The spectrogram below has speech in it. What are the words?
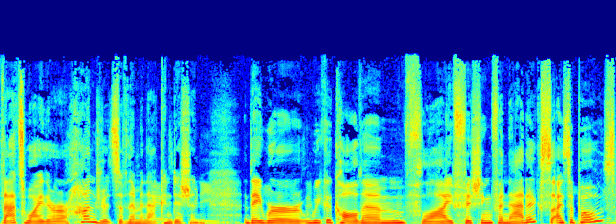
That's why there are hundreds of them in that condition. They were, we could call them fly fishing fanatics, I suppose.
